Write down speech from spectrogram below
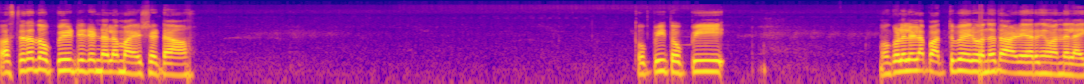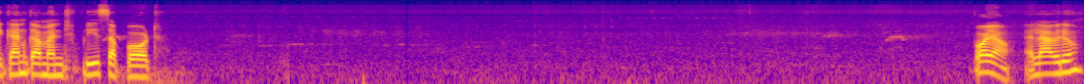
ഫസ്റ്റത്തെ തൊപ്പി ഇട്ടിട്ടുണ്ടല്ലോ മഹേഷേട്ടാ. തൊപ്പി തൊപ്പി. മുകളിലുള്ള പത്ത് പേര് വന്ന് താഴെ ഇറങ്ങി വന്ന് like and comment please support പോയോ? എല്ലാവരും?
